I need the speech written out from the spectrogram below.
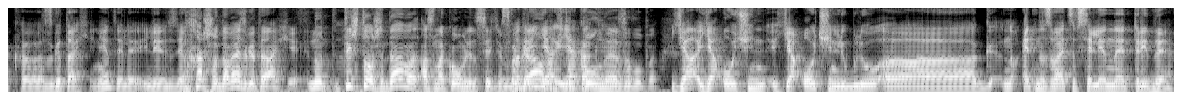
как э, с GTA, нет? Или, или с Diablo? Хорошо, давай с GTA. Ну, ты что же, да, ознакомлен с этим Смотри, я, я как, полная залупа? Я, я, очень, я очень люблю, э, ну, это называется вселенная 3D.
